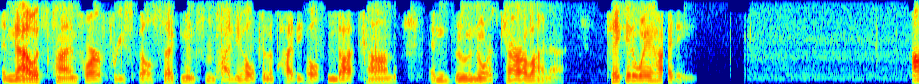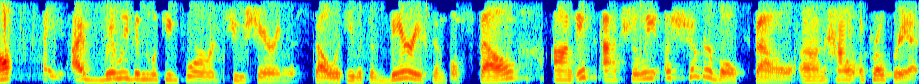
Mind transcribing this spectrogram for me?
And now it's time for our free spell segment from Heidi Holton of HeidiHolton.com in Boone, North Carolina. Take it away, Heidi. All right. I've really been looking forward to sharing this spell with you. It's a very simple spell. Um, it's actually a sugar bowl spell. Um, how appropriate.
